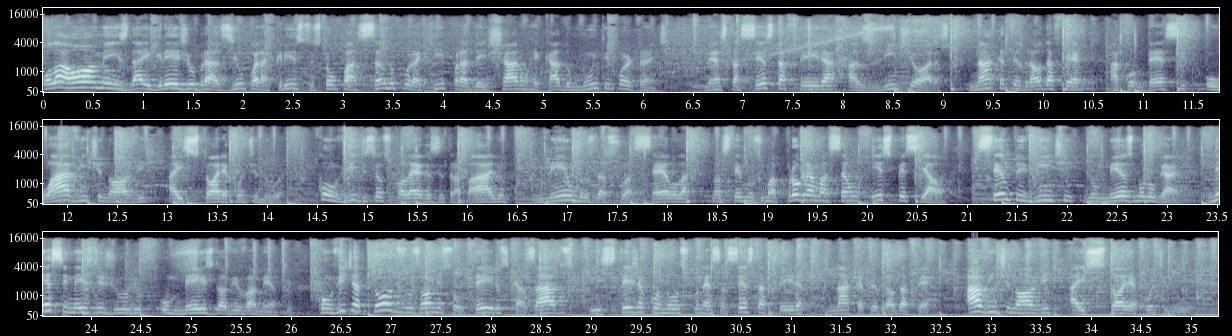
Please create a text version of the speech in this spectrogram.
Olá, homens da Igreja o Brasil para Cristo. Estou passando por aqui para deixar um recado muito importante. Nesta sexta-feira, às 20 horas, na Catedral da Fé, acontece o A29 A História Continua. Convide seus colegas de trabalho, membros da sua célula. Nós temos uma programação especial. 120 no mesmo lugar. Nesse mês de julho, o mês do avivamento. Convide a todos os homens solteiros, casados e esteja conosco nessa sexta-feira na Catedral da Fé. A 29, a história continua.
